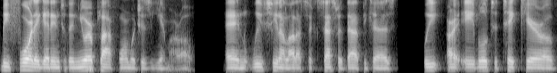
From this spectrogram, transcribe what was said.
before they get into the newer platform, which is EMRO. And we've seen a lot of success with that because we are able to take care of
